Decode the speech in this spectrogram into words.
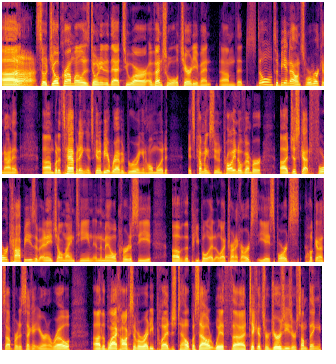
Uh, so Joe Cromwell has donated that to our eventual charity event um, that's still to be announced. We're working on it, um, but it's happening. It's going to be at Rabbit Brewing in Homewood. It's coming soon, probably November. Uh, just got four copies of NHL 19 in the mail, courtesy of the people at Electronic Arts, EA Sports, hooking us up for the second year in a row. Uh, the Blackhawks have already pledged to help us out with uh, tickets or jerseys or something.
